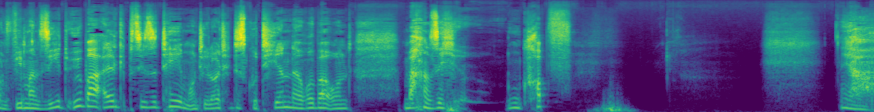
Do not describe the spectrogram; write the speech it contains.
Und wie man sieht, überall gibt's diese Themen und die Leute diskutieren darüber und machen sich einen Kopf. Ja,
